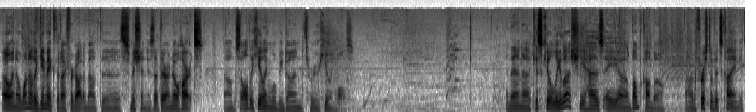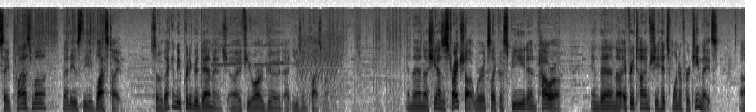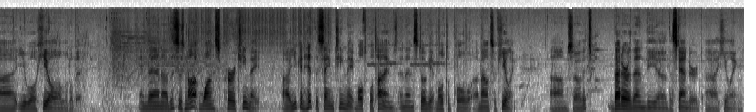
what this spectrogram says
Oh, and uh, one other gimmick that I forgot about this mission is that there are no hearts. Um, so all the healing will be done through healing walls. And then uh, Kiskill Lyra, she has a uh, bump combo, uh, the first of its kind. It's a plasma that is the blast type. So that can be pretty good damage uh, if you are good at using plasma. And then uh, she has a strike shot where it's like a speed and power up. And then uh, every time she hits one of her teammates, uh, you will heal a little bit. And then uh, this is not once per teammate. Uh, you can hit the same teammate multiple times and then still get multiple amounts of healing. Um, so that's better than the, uh, the standard healing.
